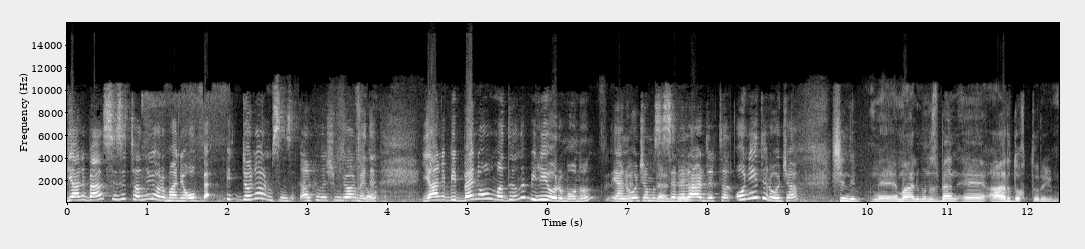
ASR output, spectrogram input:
Yani ben sizi tanıyorum hani o bir döner misiniz? Arkadaşım görmedi. Tamam. Yani bir ben olmadığını biliyorum onun. Yani Evet, hocamızı senelerdir tan- O nedir hocam? Şimdi e, malumunuz ben e, ağrı doktoruyum.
